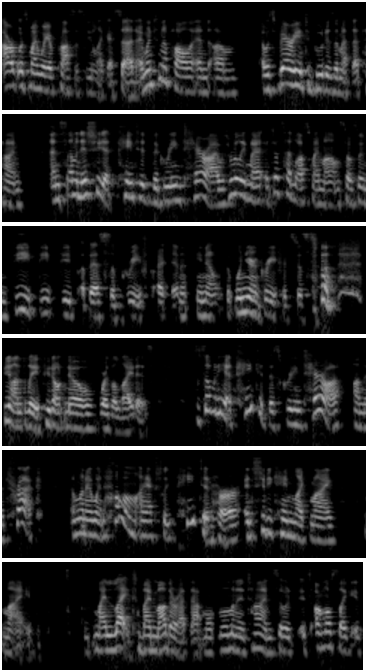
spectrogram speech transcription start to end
art was my way of processing, like I said. I went to Nepal and um, I was very into Buddhism at that time. And some initiate painted the green Tara. I was really, my, I just had lost my mom. So I was in deep, deep, deep abyss of grief. I, and, you know, when you're in grief, it's just beyond belief. You don't know where the light is. So somebody had painted this green Tara on the trek. And when I went home, I actually painted her and she became like my, my, my light, my mother at that moment in time. So it, it's almost like it,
